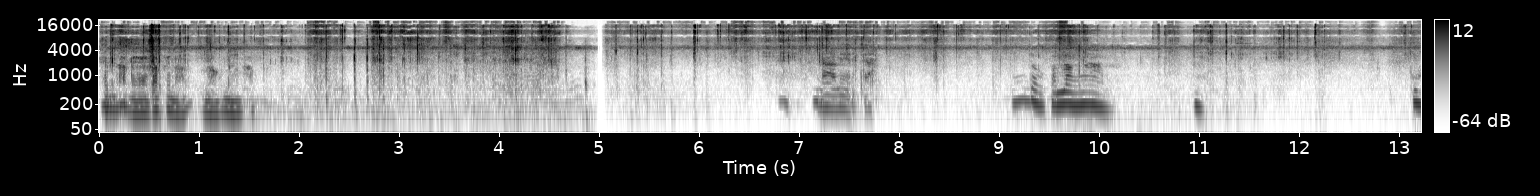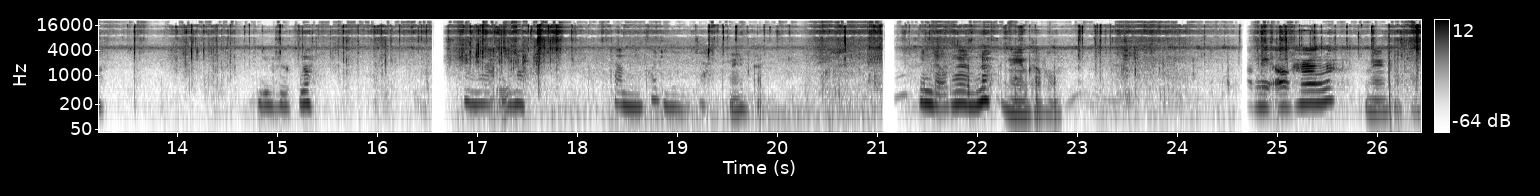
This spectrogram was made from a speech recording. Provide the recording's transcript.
เห็ดอะไรครับพี่น้องดอกหนึ่งครับน่าเลยจ้ะดอกกำลังงามอืมอุ๊ยอยู่ลึกเนาะงามนี่เนาะทำนี้ก็ดีจ้ะแม่นครับ เป็นดอกงามเนาะแม่นครับผมดอกนี้ออกห้างเนาะแม่นครับผม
